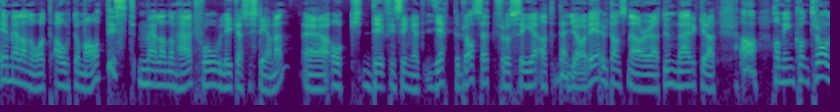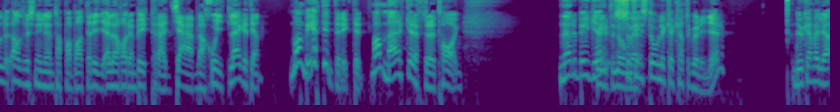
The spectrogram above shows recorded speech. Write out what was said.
emellanåt automatiskt mellan de här två olika systemen. Uh, och det finns inget jättebra sätt för att se att den gör det, utan snarare att du märker att ah, har min kontroll alldeles nyligen tappat batteri eller har den bytt till det här jävla skitläget igen? Man vet inte riktigt. Man märker efter ett tag. När du bygger så med... finns det olika kategorier. Du kan välja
